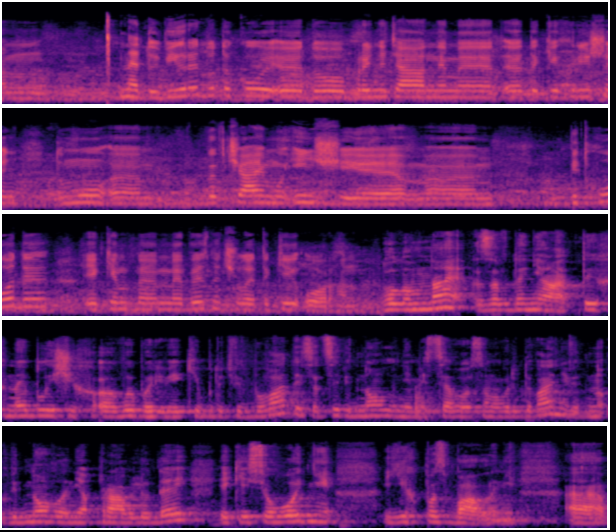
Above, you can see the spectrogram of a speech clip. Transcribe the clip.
ем, Недовіри до такої до прийняття ними таких рішень, тому ем, вивчаємо інші ем, підходи, яким ми визначили такий орган. Головне завдання тих найближчих е, виборів, які будуть відбуватися, це відновлення місцевого самоврядування, відно- відновлення прав людей, які сьогодні їх позбавлені. Е,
